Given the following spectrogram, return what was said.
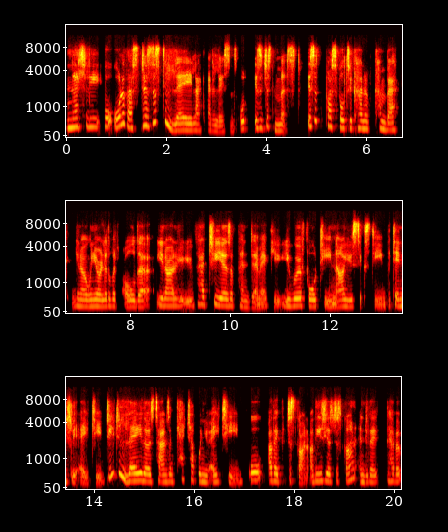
Natalie, for all of us, does this delay like adolescence or is it just missed? Is it possible to kind of come back, you know, when you're a little bit older? You know, you've had two years of pandemic, you, you were 14, now you're 16, potentially 18. Do you delay those times and catch up when you're 18? Or are they just gone? Are these years just gone? And do they have a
